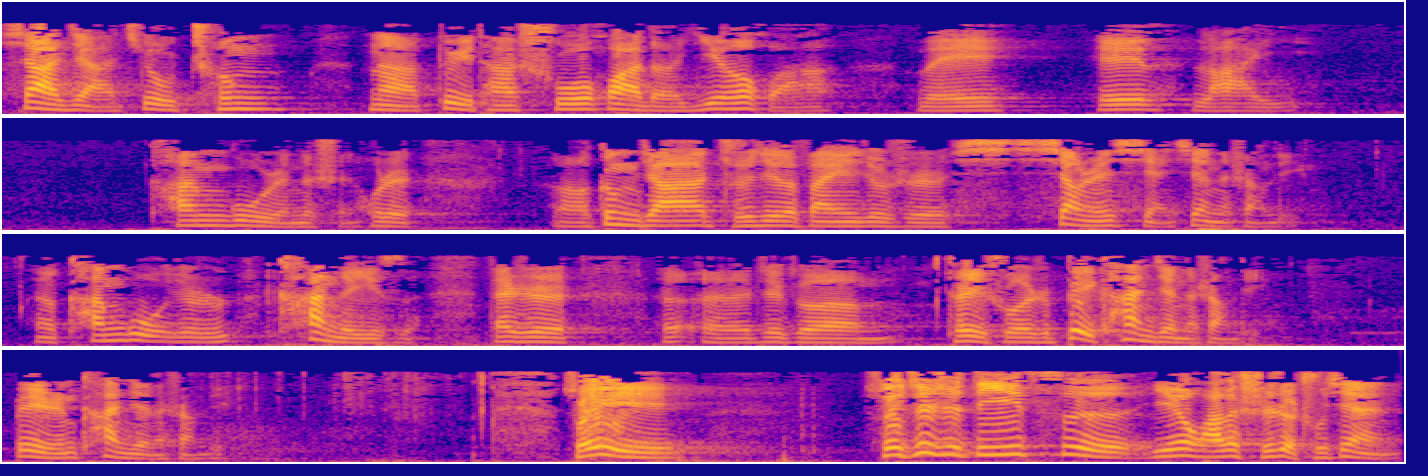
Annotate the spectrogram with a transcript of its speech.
夏甲就称那对他说话的耶和华为 Eli。看顾人的神，或者呃更加直接的翻译就是向人显现的上帝。呃，看顾就是看的意思，但是呃呃这个可以说是被看见的上帝，被人看见的上帝。所以，所以这是第一次耶和华的使者出现，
